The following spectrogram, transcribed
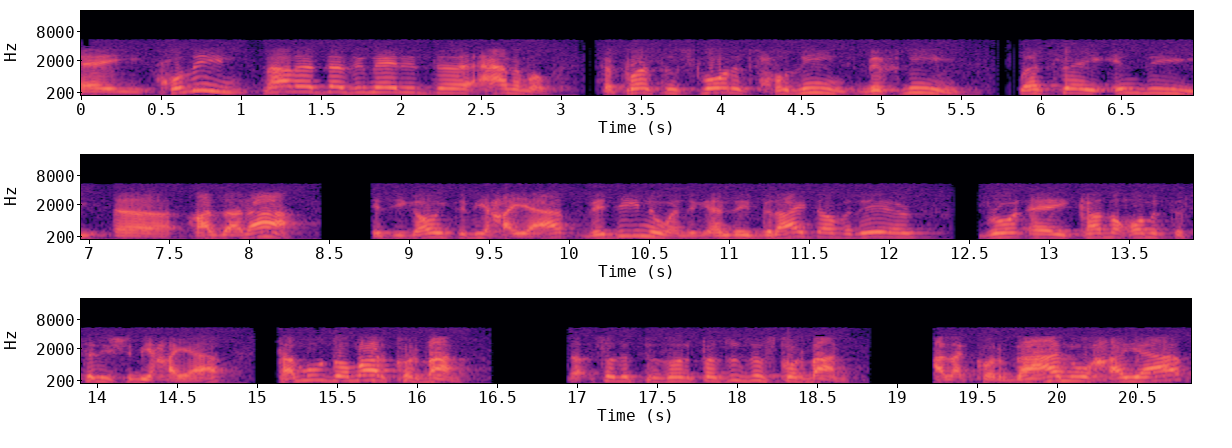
a chulin, not a designated uh, animal, a person slaughters chulin, bifnim, let's say in the uh, azara, is he going to be hayab? Vidinu, and the, and the bride over there brought a kavachomet to say he should be hayab. Tamud omar korban. So the, so the pasuk is korban. Ala korbanu hayab.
